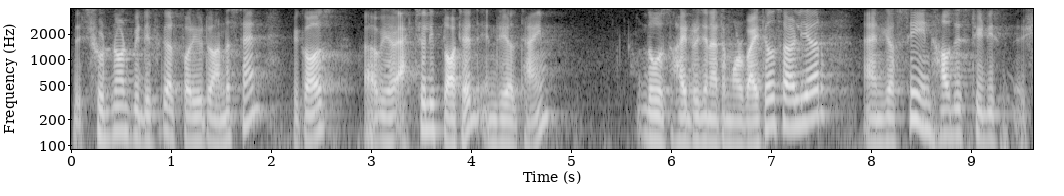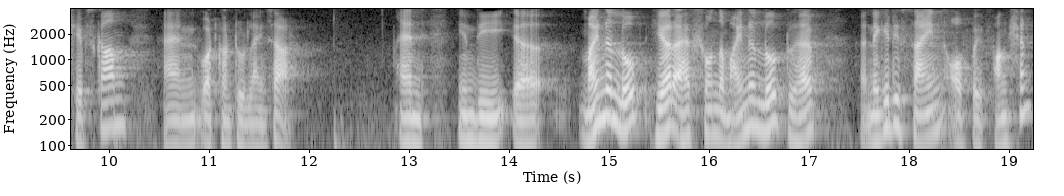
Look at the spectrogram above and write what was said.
This should not be difficult for you to understand because uh, we have actually plotted in real time those hydrogen atom orbitals earlier and you have seen how these 3D shapes come and what contour lines are. And in the uh, minor lobe here I have shown the minor lobe to have a negative sign of a function.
